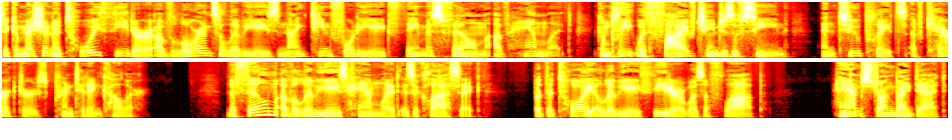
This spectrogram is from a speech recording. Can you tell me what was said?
to commission a toy theater of Laurence Olivier's 1948 famous film of Hamlet, complete with five changes of scene and two plates of characters printed in color. The film of Olivier's Hamlet is a classic, but the toy Olivier Theater was a flop. Hamstrung by debt,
